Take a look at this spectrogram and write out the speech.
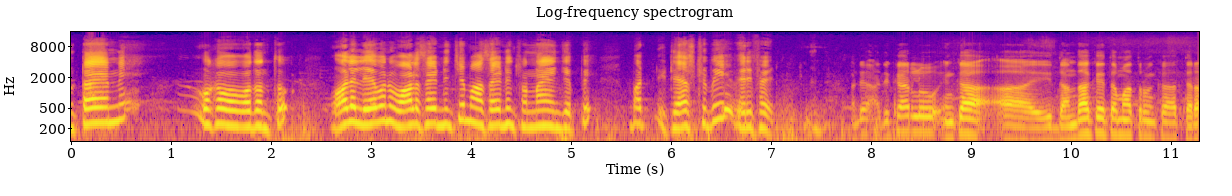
ఉంటాయని ఒక వదంతు. వాళ్ళు లేవని వాళ్ళ సైడ్ నుంచి మా సైడ్ నుంచి ఉన్నాయని చెప్పి but it has to be verified. అంటే అధికారులు ఇంకా ఈ దందాకైతే మాత్రం ఇంకా తెర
